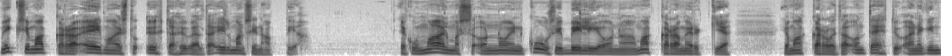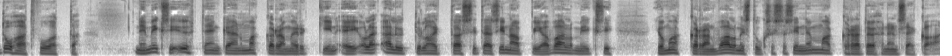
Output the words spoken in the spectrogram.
Miksi makkara ei maistu yhtä hyvältä ilman sinappia? Ja kun maailmassa on noin kuusi biljoonaa makkaramerkkiä ja makkaroita on tehty ainakin tuhat vuotta, niin miksi yhteenkään makkaramerkkiin ei ole älytty laittaa sitä sinappia valmiiksi jo makkaran valmistuksessa sinne makkaratöhnän sekaan,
